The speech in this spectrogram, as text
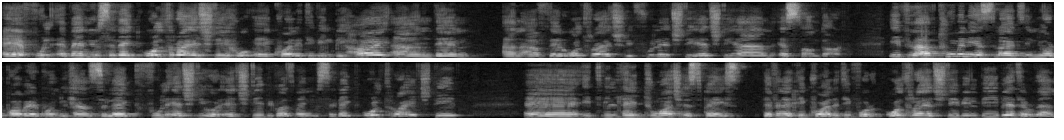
Uh, full, when you select Ultra HD, uh, quality will be high, and then and after Ultra HD, Full HD, HD, and Standard. If you have too many slides in your PowerPoint, you can select Full HD or HD because when you select Ultra HD, uh, it will take too much space. Definitely quality for Ultra HD will be better than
